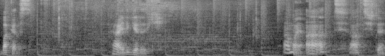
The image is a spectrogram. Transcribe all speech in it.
bakarız. Haydi girdik. Ama at, at işte.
